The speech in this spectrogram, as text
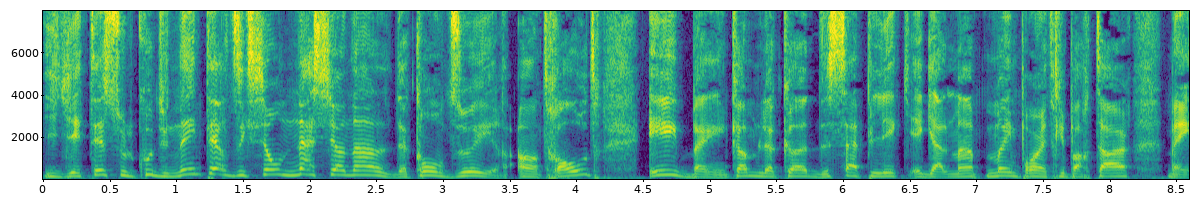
Il était sous le coup d'une interdiction nationale de conduire, entre autres. Et, ben, comme le code s'applique également, même pour un triporteur, ben,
